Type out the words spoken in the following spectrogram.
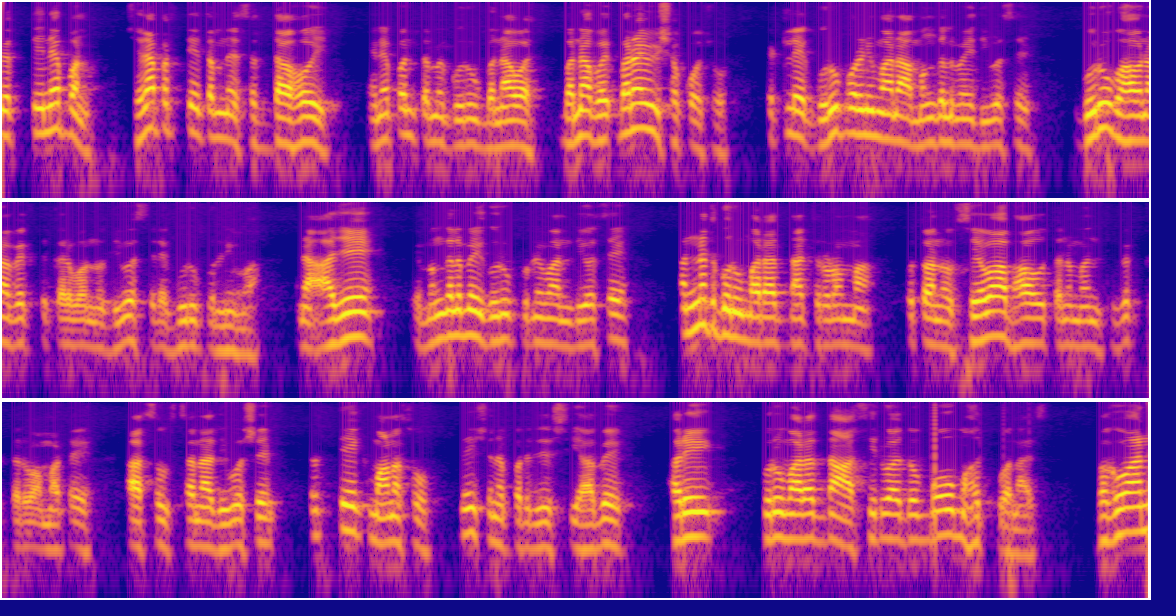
વ્યક્તિને પણ જેના પ્રત્યે તમને શ્રદ્ધા હોય, એને પણ તમે ગુરુ બનાવવા બનાવ બનાવી શકો છો. એટલે ગુરુ પૂર્ણિમાના મંગલમય દિવસે ગુરુ ભાવના વ્યક્ત કરવાનો દિવસ એટલે ગુરુ પૂર્ણિમા. અને આજે એ મંગલમય ગુરુ પૂર્ણિમાના દિવસે અન્નત ગુરુ મહારાજના ચરણોમાં પોતાનો સેવા ભાવ તન મનથી વ્યક્ત કરવા માટે આ સંસ્થાના દિવસે પ્રત્યેક માણસો દેશ અને પરદેશથી આવે. હરે ગુરુ મહારાજના આશીર્વાદો બહુ મહત્વના છે. ભગવાન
